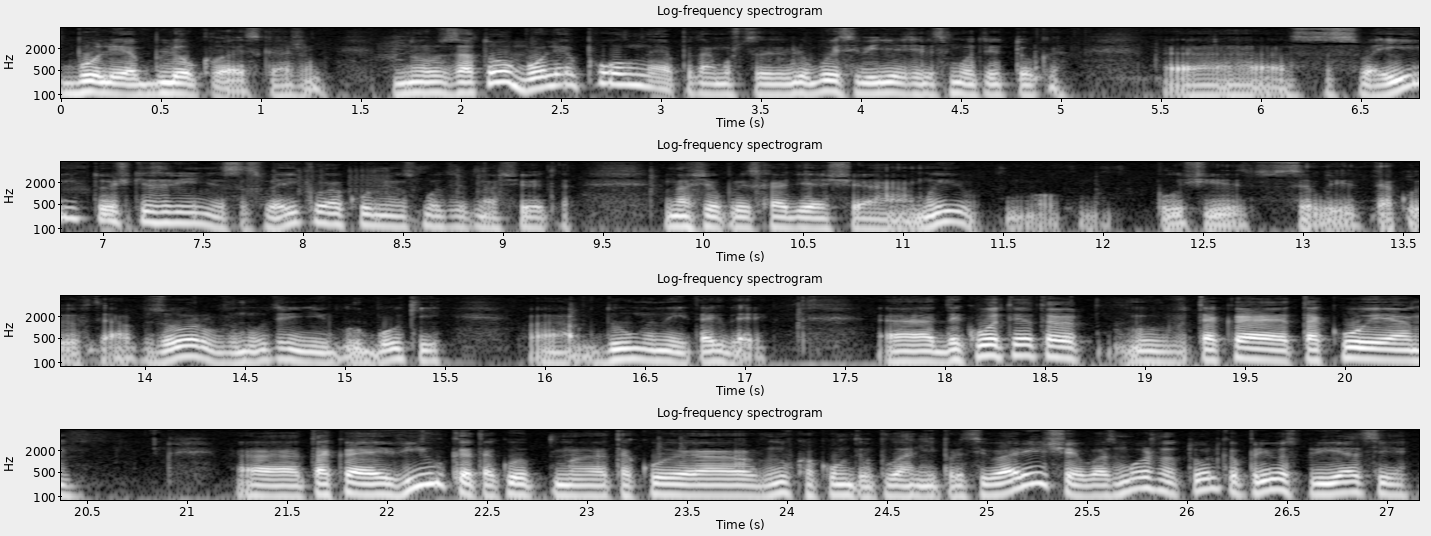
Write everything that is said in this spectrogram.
более блеклое, скажем, но зато более полное, потому что любой свидетель смотрит только э, со своей точки зрения, со своей колокольни он смотрит на все это, на все происходящее, а мы получили целый такой обзор, внутренний, глубокий, обдуманный и так далее. Э, так вот, это такая, такое, э, такая вилка, такое, такое ну, в каком-то плане противоречие возможно только при восприятии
